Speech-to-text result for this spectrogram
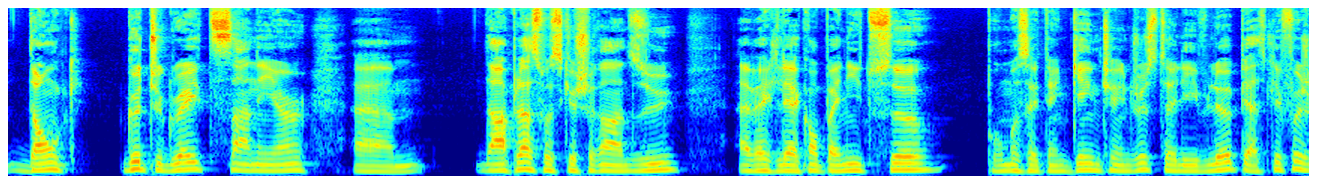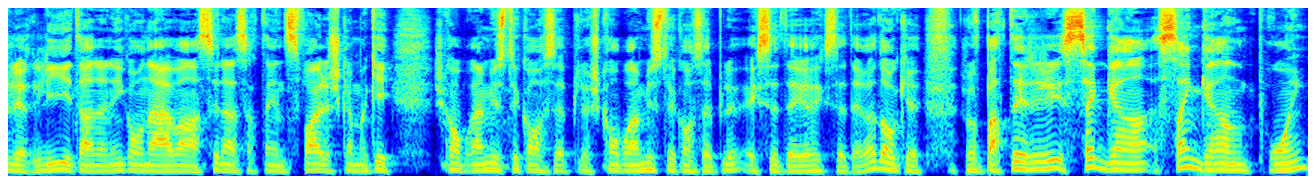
donc, Good to Great, c'en est un. dans la place où est-ce que je suis rendu, avec la compagnie, tout ça, pour moi, ça a été un game changer, ce livre-là. Puis à toutes les fois, je le relis, étant donné qu'on a avancé dans certaines sphères. je suis comme, OK, je comprends mieux ce concept-là, je comprends mieux ce concept-là, etc., etc. Donc, je vais vous partager cinq, grands, cinq grands points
